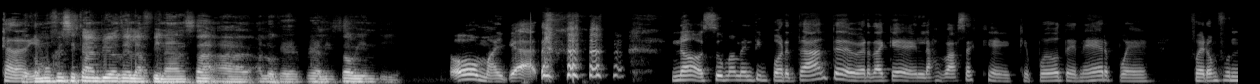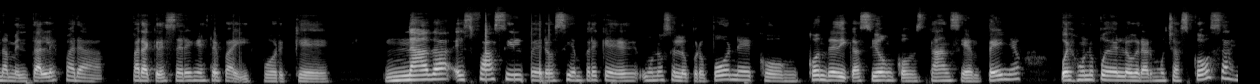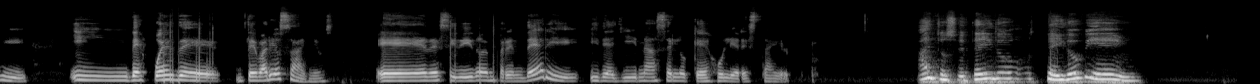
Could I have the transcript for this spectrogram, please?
cada día. ¿Cómo fue ese cambio de la finanza a, a lo que realiza hoy en día? Oh my God. No, sumamente importante, de verdad que las bases que, que puedo tener, pues, fueron fundamentales para, para crecer en este país, porque nada es fácil, pero siempre que uno se lo propone con, con dedicación, constancia, empeño, pues uno puede lograr muchas cosas y, y después de, de, varios años he decidido emprender y, y, de allí nace lo que es Juliet Style. Ah, entonces te ha ido, te ha ido bien.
